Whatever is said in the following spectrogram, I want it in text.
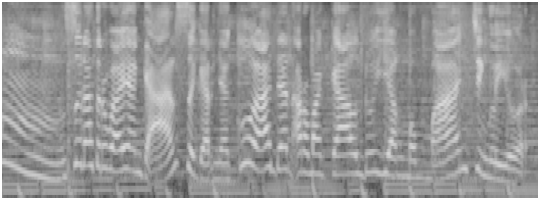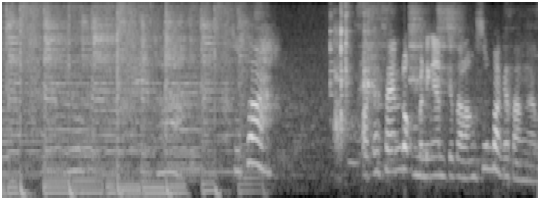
Hmm, sudah terbayangkan segarnya kuah dan aroma kaldu yang memancing liur. Ah, susah. Pakai sendok, mendingan kita langsung pakai tangan.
